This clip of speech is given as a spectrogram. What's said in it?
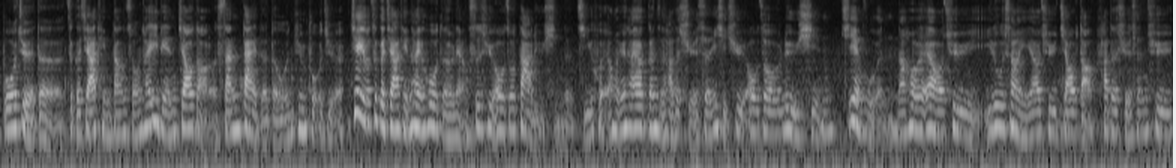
伯爵的这个家庭当中，他一连教导了三代的德文郡伯爵，借由这个。个家庭，他也获得了两次去欧洲大旅行的机会，然后因为他要跟着他的学生一起去欧洲旅行见闻，然后要去一路上也要去教导他的学生去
